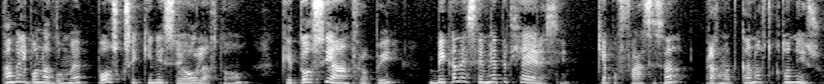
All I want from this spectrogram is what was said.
Πάμε λοιπόν να δούμε πώς ξεκίνησε όλο αυτό και τόσοι άνθρωποι μπήκαν σε μια τέτοια αίρεση και αποφάσισαν πραγματικά να αυτοκτονήσουν.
